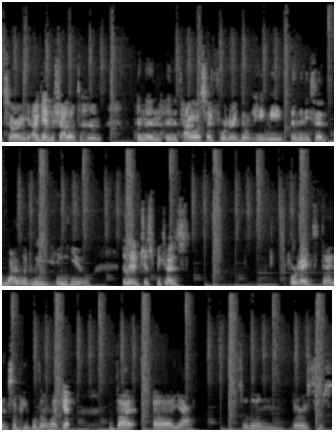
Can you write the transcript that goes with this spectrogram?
sorry, I gave a shout out to him, and then in the title I said Fortnite don't hate me, and then he said, Why would we hate you? And then just because Fortnite's dead and some people don't like it. But uh yeah. So then there's just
